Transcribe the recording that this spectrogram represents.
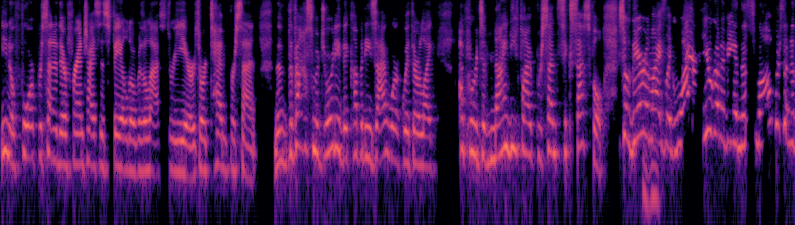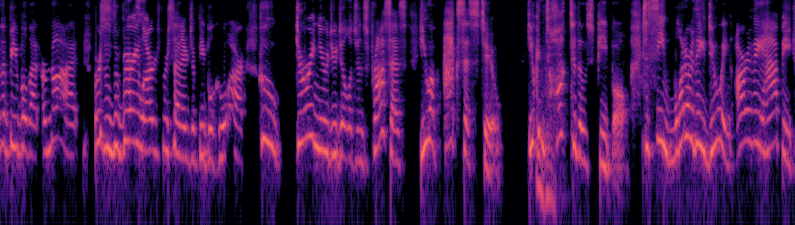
you know 4% of their franchises failed over the last three years or 10% the, the vast majority of the companies i work with are like upwards of 95% successful. So therein lies like why are you going to be in the small percent of the people that are not versus the very large percentage of people who are who during your due diligence process you have access to? You can Mhm. talk to those people to see what are they doing? Are they happy?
